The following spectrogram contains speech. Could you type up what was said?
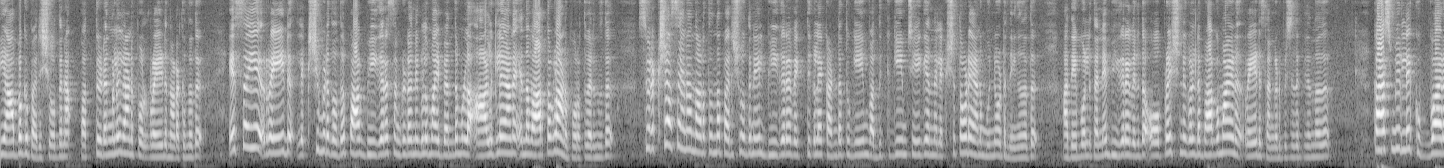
വ്യാപക പരിശോധന. പത്തിടങ്ങളിലാണ് ഇപ്പോൾ റെയ്ഡ് നടക്കുന്നത്. എസ് ഐ എ റെയ്ഡ് ലക്ഷ്യമിടുന്നത് പാക് ഭീകര സംഘടനകളുമായി ബന്ധമുള്ള ആളുകളെയാണ് എന്ന വാർത്തകളാണ് പുറത്തുവരുന്നത്. സുരക്ഷാ സേന നടത്തുന്ന പരിശോധനയിൽ ഭീകര വ്യക്തികളെ കണ്ടെത്തുകയും വധിക്കുകയും ചെയ്യുക എന്ന ലക്ഷ്യത്തോടെയാണ് മുന്നോട്ട് നീങ്ങുന്നത്. അതേപോലെ തന്നെ ഭീകരവിരുദ്ധ ഓപ്പറേഷനുകളുടെ ഭാഗമായാണ് റെയ്ഡ് സംഘടിപ്പിച്ചിരിക്കുന്നത്. കാശ്മീരിലെ കുപ്വാര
